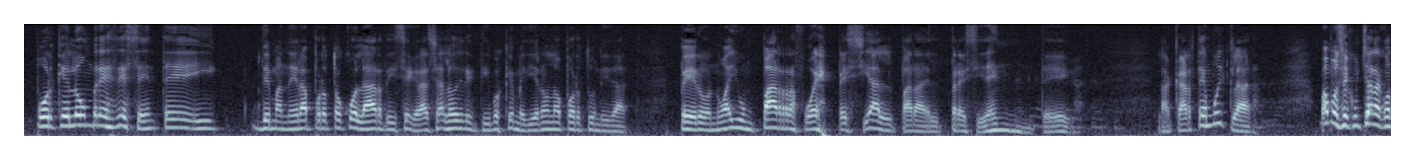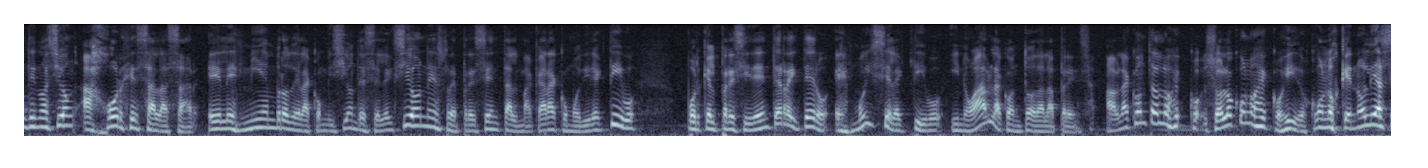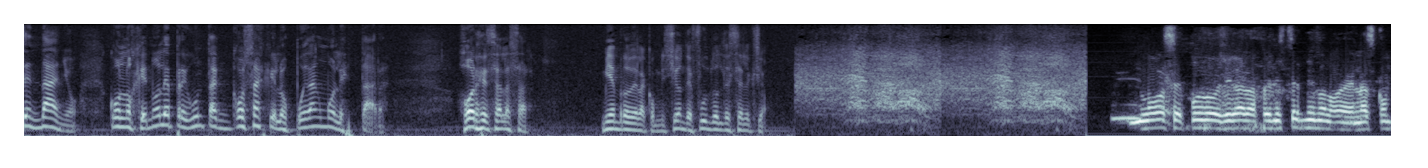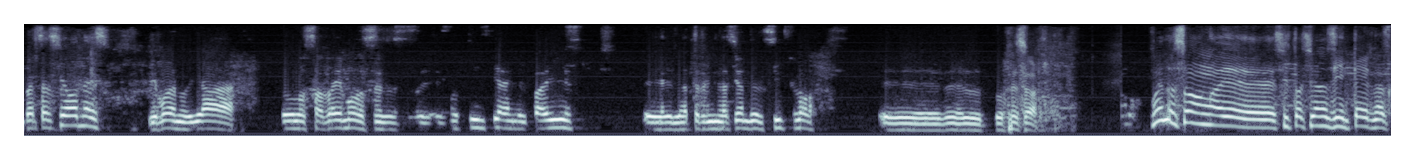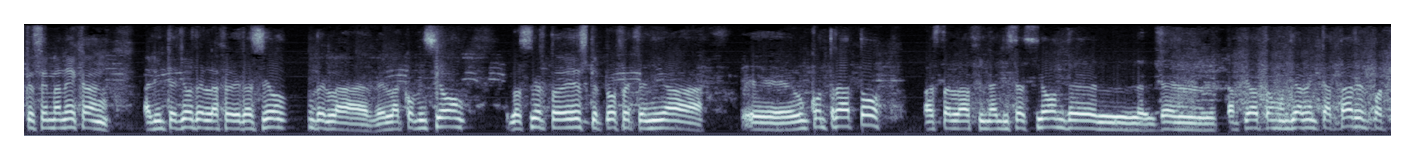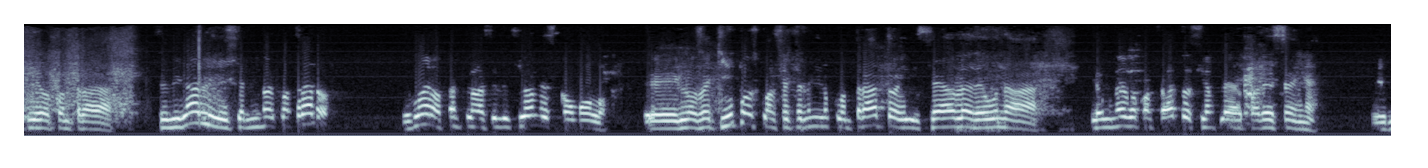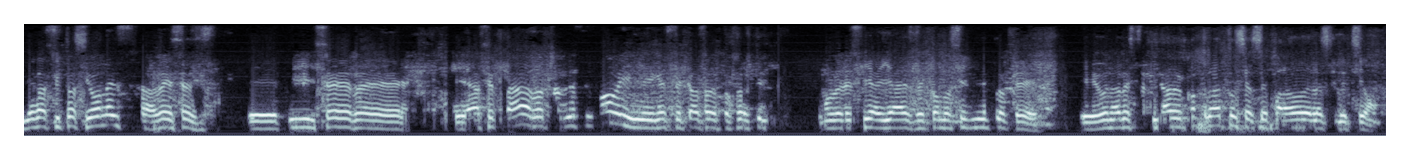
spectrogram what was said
porque el hombre es decente y de manera protocolar dice gracias a los directivos que me dieron la oportunidad. pero no hay un párrafo especial para el presidente. La carta es muy clara. Vamos a escuchar a continuación a Jorge Salazar. Él es miembro de la Comisión de Selecciones, representa al Macará como directivo, porque el presidente, reitero, es muy selectivo y no habla con toda la prensa. Habla contra los, solo con los escogidos, con los que no le hacen daño, con los que no le preguntan cosas que los puedan molestar. Jorge Salazar, miembro de la Comisión de Fútbol de Selección. No se pudo llegar a feliz término en las conversaciones y bueno, ya todos sabemos, es, noticia en el país eh, la terminación del ciclo eh, del profesor. Bueno, son eh, situaciones internas que se manejan al interior de la federación, de la, de la comisión. Lo cierto es que el profe tenía un contrato hasta la finalización del, del campeonato mundial en Qatar, el partido contra Senegal y terminó el contrato. Y bueno, tanto en las elecciones como eh, en los equipos, cuando se termina un contrato y se habla de una de un nuevo contrato, siempre aparecen eh, nuevas situaciones, a veces eh, y ser eh, eh, aceptadas, otras veces no, y en este caso de profesor, como le decía, ya es de conocimiento que una vez terminado el contrato se ha separado de la selección.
